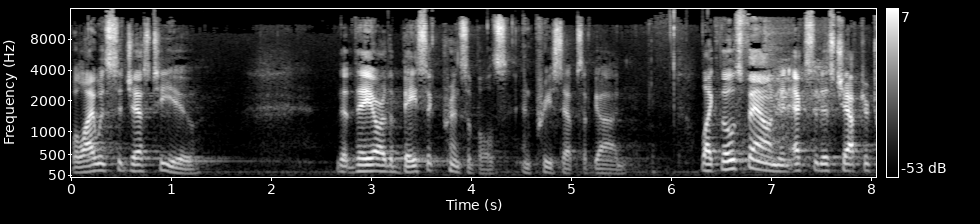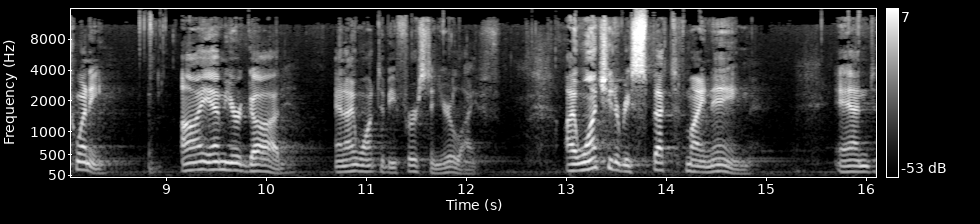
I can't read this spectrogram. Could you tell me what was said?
Well, I would suggest to you that they are the basic principles and precepts of God. Like those found in Exodus chapter 20 I am your God, and I want to be first in your life. I want you to respect my name and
